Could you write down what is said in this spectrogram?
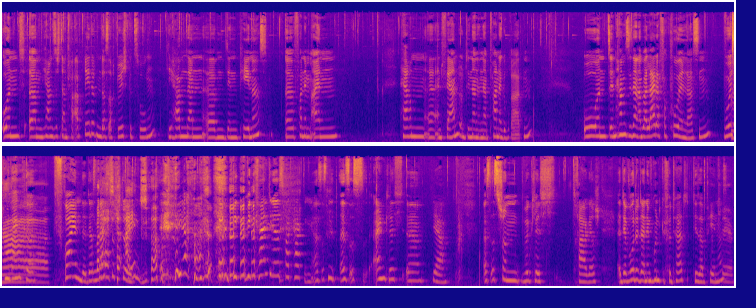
Und ähm, die haben sich dann verabredet und das auch durchgezogen. Die haben dann ähm, den Penis äh, von dem einen Herren äh, entfernt und den dann in der Pfanne gebraten. Und den haben sie dann aber leider verkohlen lassen. Wo ich ah. mir denke, Freunde, das Man letzte Stück. Ja, wie, wie, könnt ihr das verkacken? Es ist, es ist eigentlich, äh, ja, es ist schon wirklich tragisch. Der wurde dann dem Hund gefüttert, dieser Penis. Okay.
